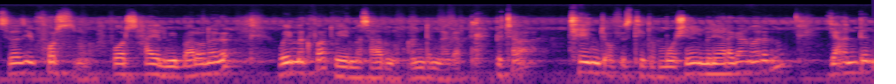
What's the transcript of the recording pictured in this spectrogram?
ስለዚህ force ነው። force ኃይል የሚባለው ነገር ወይም መግፋት ወይም መሳብ ነው። አንድን ነገር ብቻ change of state of motion ን ምን ያደርጋል ማለት ነው። የአንድን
